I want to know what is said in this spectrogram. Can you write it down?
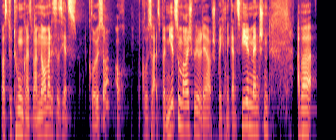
was du tun kannst. Beim Norman ist es jetzt größer, auch größer als bei mir zum Beispiel. Der spricht mit ganz vielen Menschen. Aber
